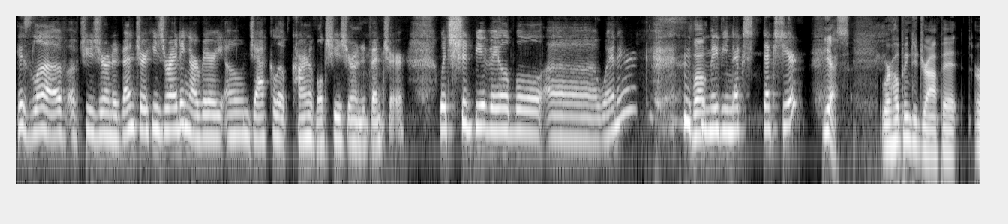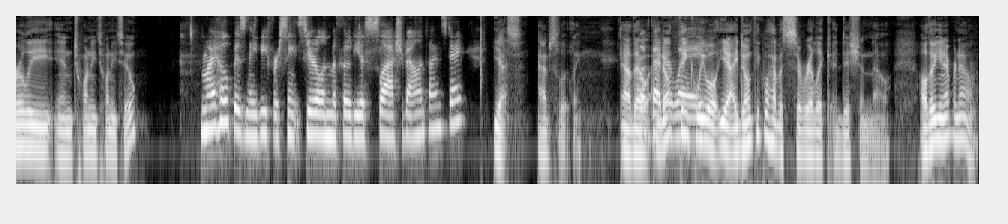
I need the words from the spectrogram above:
his love of Choose Your Own Adventure, he's writing our very own Jackalope Carnival Choose Your Own Adventure, which should be available uh when Eric? Well- maybe next next year. Yes, we're hoping to drop it early in 2022. My hope is maybe for St. Cyril and Methodius slash Valentine's Day. Yes, absolutely. Although I don't think we will. Yeah, I don't think we'll have a Cyrillic edition though. Although you never know.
